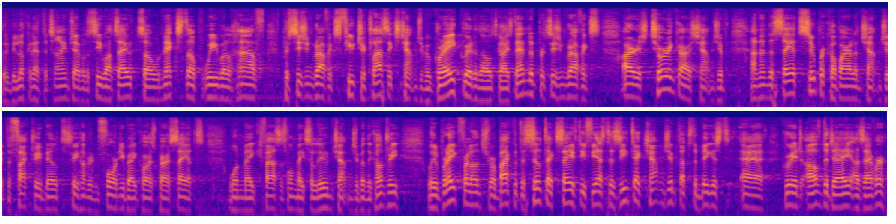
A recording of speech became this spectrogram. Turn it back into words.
We'll be looking at the timetable to see what's out. So next up, we will have Precision Graphics Future Classics Championship. A great grid of those guys. Then the Precision Graphics Irish Touring Cars Championship, and then the Seat Super Cup Ireland Championship, the factory-built 340 brake horsepower Seats one make fastest one make saloon championship in the country. We'll break for lunch. We're back with the Siltech Safety Fiesta Zetec Championship. That's the biggest uh, grid of the day as ever.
